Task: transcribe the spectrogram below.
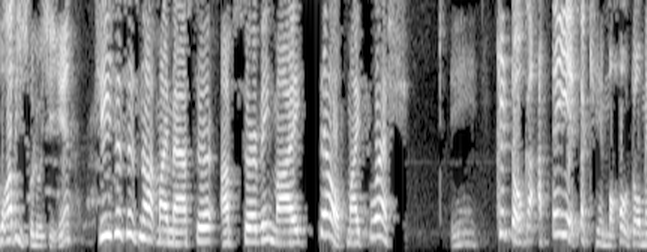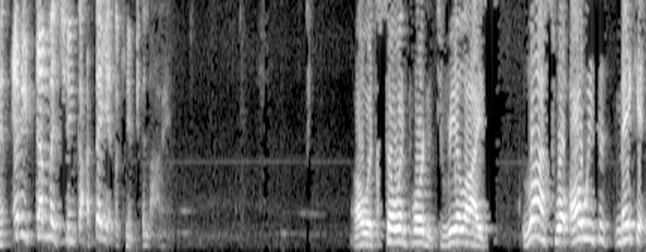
သွားပြီဆိုလို့ရှိရင် Jesus is not my master. I'm serving myself, my flesh. အေးခရစ်တော်ကအသက်ရဲ့သခင်မဟုတ်တော့မင်းအဲ့ဒီတမတ်ချင်းကအသက်ရဲ့သခင်ဖြစ်လာတယ် Oh, it's so important to realize lust will always make it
